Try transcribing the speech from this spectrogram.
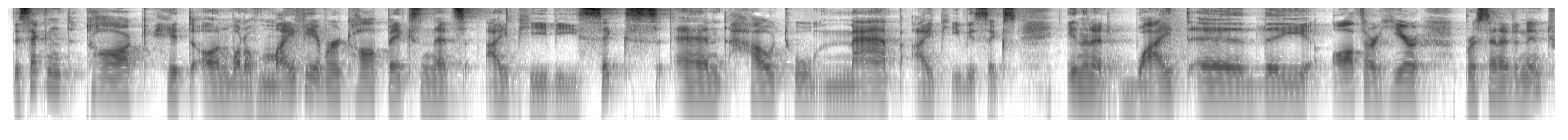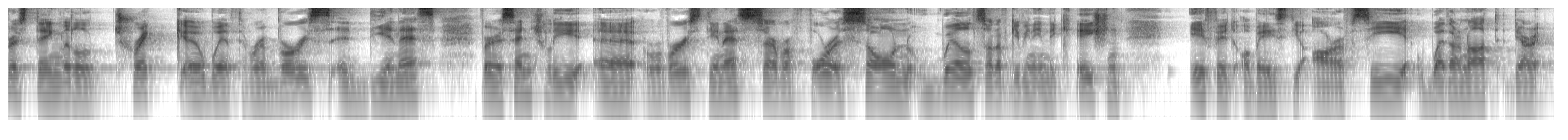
The second talk hit on one of my favorite topics, and that's IPv6 and how to map IPv6 internet wide. Uh, the author here presented an interesting little trick uh, with reverse DNS, where essentially a reverse DNS server for a zone will sort of give you an indication if it obeys the RFC, whether or not there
